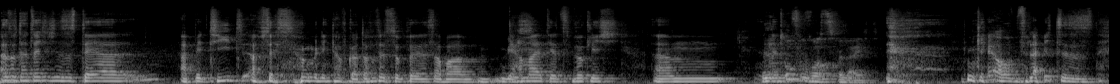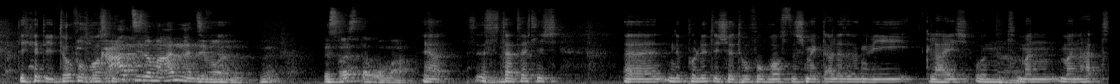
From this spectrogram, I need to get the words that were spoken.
Also tatsächlich ist es der Appetit, ob das unbedingt auf Kartoffelsuppe ist, aber wir Ich- haben halt jetzt wirklich. Ähm, eine- Tofuwurst vielleicht. genau, vielleicht ist es die, die Tofu-Wurst. Rat Sie doch mal an, wenn Sie wollen. Ne? Fürs Röstaroma. Ja, es ist tatsächlich äh, eine politische Tofu-Wurst. Es schmeckt alles irgendwie gleich und Ja. man, man hat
